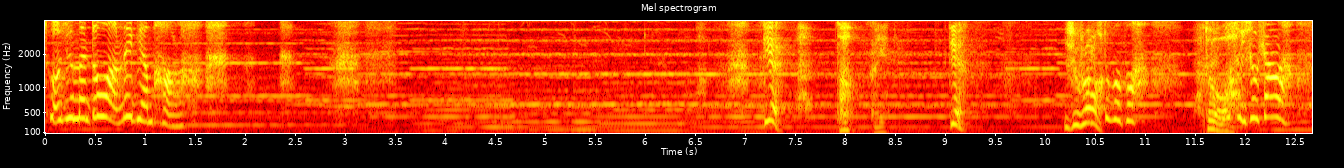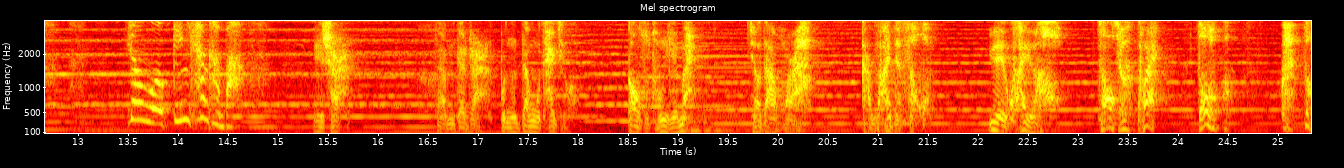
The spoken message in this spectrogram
同学们都往那边跑了。爹，走，可以。爹，你受伤了？杜伯伯，杜伯伯，我腿受伤了，让我给你看看吧。没事儿，咱们在这儿不能耽误太久。告诉同学们，叫大伙儿啊，赶快的走，越快越好。走，行快走，快走。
